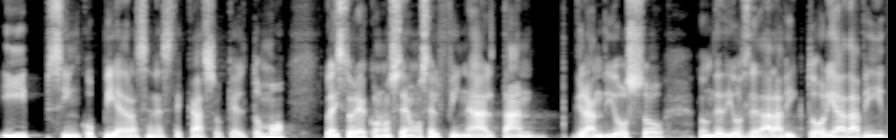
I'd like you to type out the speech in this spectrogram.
y cinco piedras en este caso que él tomó. La historia conocemos el final tan grandioso donde Dios le da la victoria a David,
